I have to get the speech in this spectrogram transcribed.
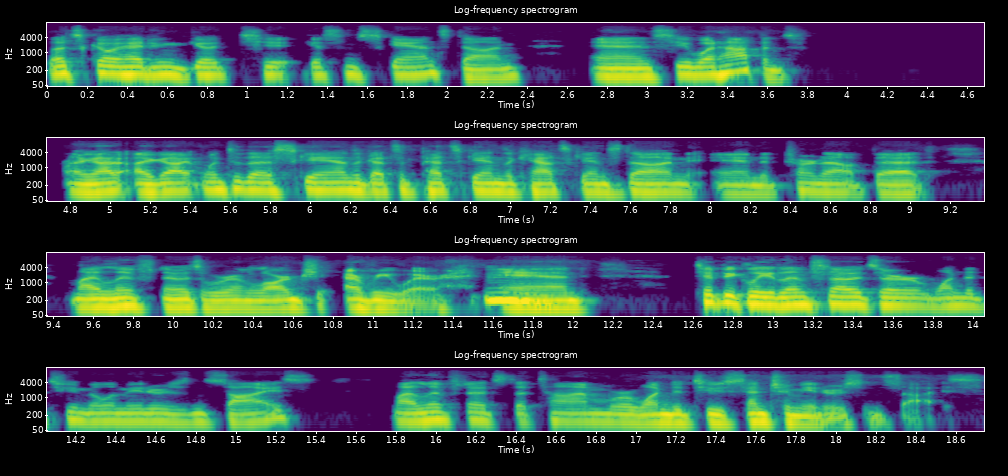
Let's go ahead and get to get some scans done and see what happens. I got I got went to the scans, I got some PET scans, the CAT scans done, and it turned out that my lymph nodes were enlarged everywhere. Mm. And Typically, lymph nodes are one to two millimeters in size. My lymph nodes at the time were one to two centimeters in size.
